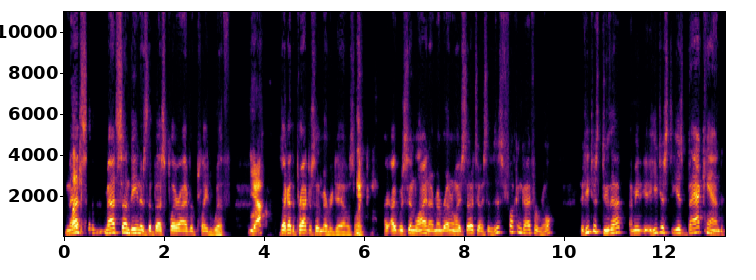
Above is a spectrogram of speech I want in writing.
Matt Legend. Mats Sundin is the best player I ever played with. Yeah. I got to practice with him every day. I was like, I, I was in line. I remember. I don't know who I said it to. I said, "Is this fucking guy for real? Did he just do that? I mean, he just his backhand,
